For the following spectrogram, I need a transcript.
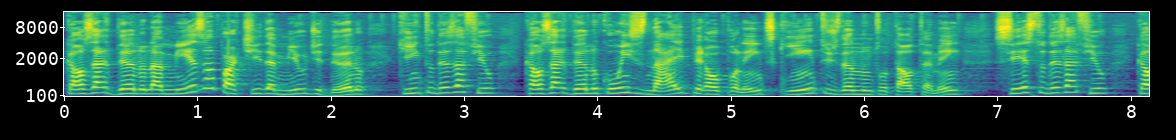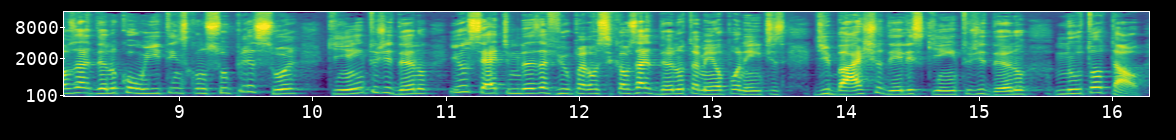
causar dano na mesma partida, 1000 de dano. Quinto desafio, causar dano com sniper a oponentes, 500 de dano no total também. Sexto desafio, causar dano com itens com supressor, 500 de dano. E o sétimo desafio para você causar dano também a oponentes, debaixo deles 500 de dano no total.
